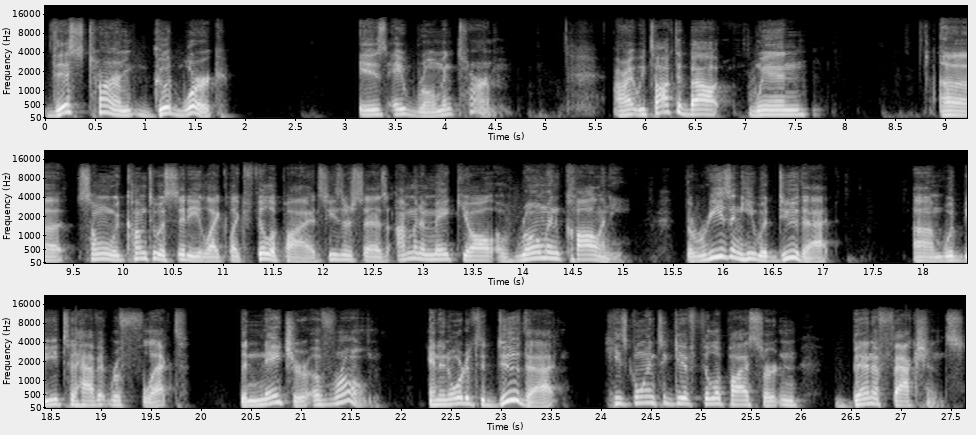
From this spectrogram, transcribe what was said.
this term, good work, is a Roman term. All right, we talked about when uh, someone would come to a city like like Philippi, and Caesar says, "I'm going to make y'all a Roman colony." The reason he would do that um, would be to have it reflect the nature of Rome, and in order to do that, he's going to give Philippi certain benefactions.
